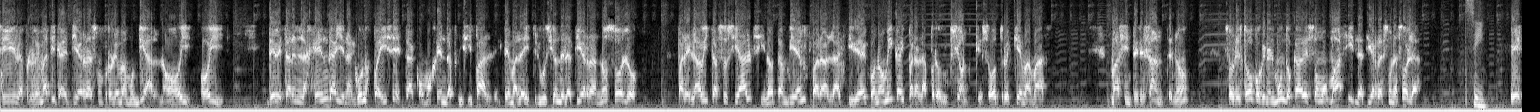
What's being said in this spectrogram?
Sí, la problemática de tierra es un problema mundial, ¿no? Hoy, hoy debe estar en la agenda y en algunos países está como agenda principal. El tema de la distribución de la tierra no solo para el hábitat social, sino también para la actividad económica y para la producción, que es otro esquema más, más interesante, ¿no? Sobre todo porque en el mundo cada vez somos más y la tierra es una sola. Sí. Es-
